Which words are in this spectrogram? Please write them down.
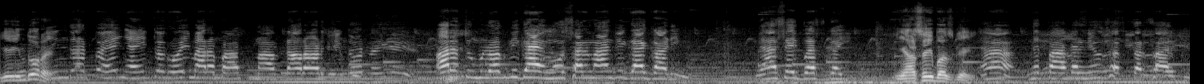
हाथ जोड़ू। ये इंदौर है इंदौर तो है यहीं तो रोई मारा बाप मार नारायण जी इंदौर नहीं है अरे तुम लोग भी गए मुसलमान भी गए गाड़ी में यहाँ से ही बस गई यहाँ से ही बस गई हाँ मैं पागल नहीं हूँ सत्तर साल की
